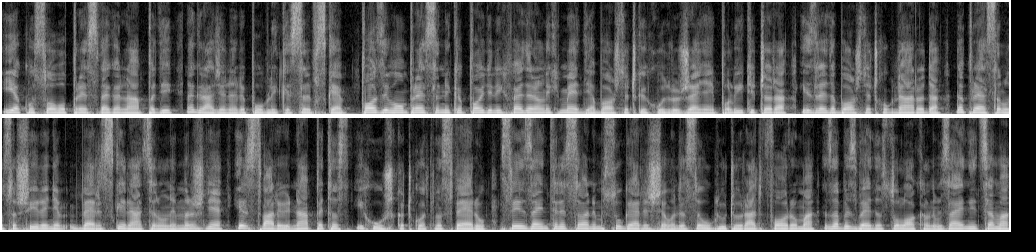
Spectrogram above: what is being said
iako su ovo pre svega napadi na građane Republike Srpske. Pozivom predstavnika pojedinih federalnih medija, bošnjačkih udruženja i političara iz reda bošnjačkog naroda da prestanu sa širenjem verske i nacionalne mržnje jer stvaraju napetost i huškačku atmosferu. Svim zainteresovanim sugerišemo da se uključu u rad foruma za bezbednost u lokalnim zajednicama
